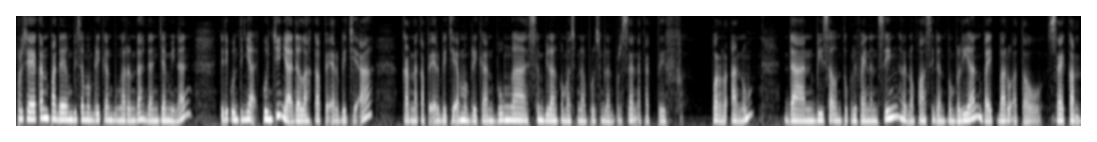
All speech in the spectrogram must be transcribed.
percayakan pada yang bisa memberikan bunga rendah dan jaminan. Jadi kuncinya kuncinya adalah KPR BCA karena KPR BCA memberikan bunga 9,99% efektif per annum dan bisa untuk refinancing, renovasi dan pembelian baik baru atau second.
